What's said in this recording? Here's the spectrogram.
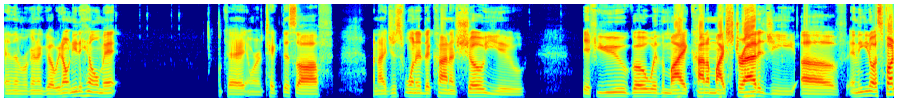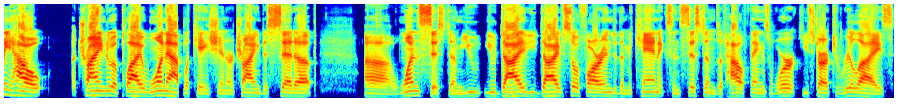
And then we're going to go, we don't need a helmet okay and we're going to take this off and I just wanted to kind of show you if you go with my kind of my strategy of and you know it's funny how trying to apply one application or trying to set up uh, one system, you you dive you dive so far into the mechanics and systems of how things work, you start to realize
